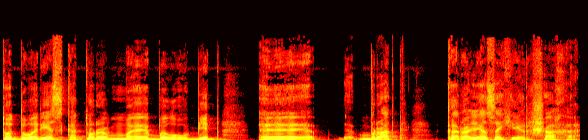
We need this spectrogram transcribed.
тот дворец, в котором э, был убит э, брат короля Захир-Шаха,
